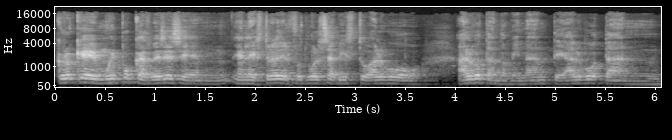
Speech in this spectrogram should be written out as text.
creo que muy pocas veces en, en la historia del fútbol se ha visto algo, algo tan dominante, algo tan,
